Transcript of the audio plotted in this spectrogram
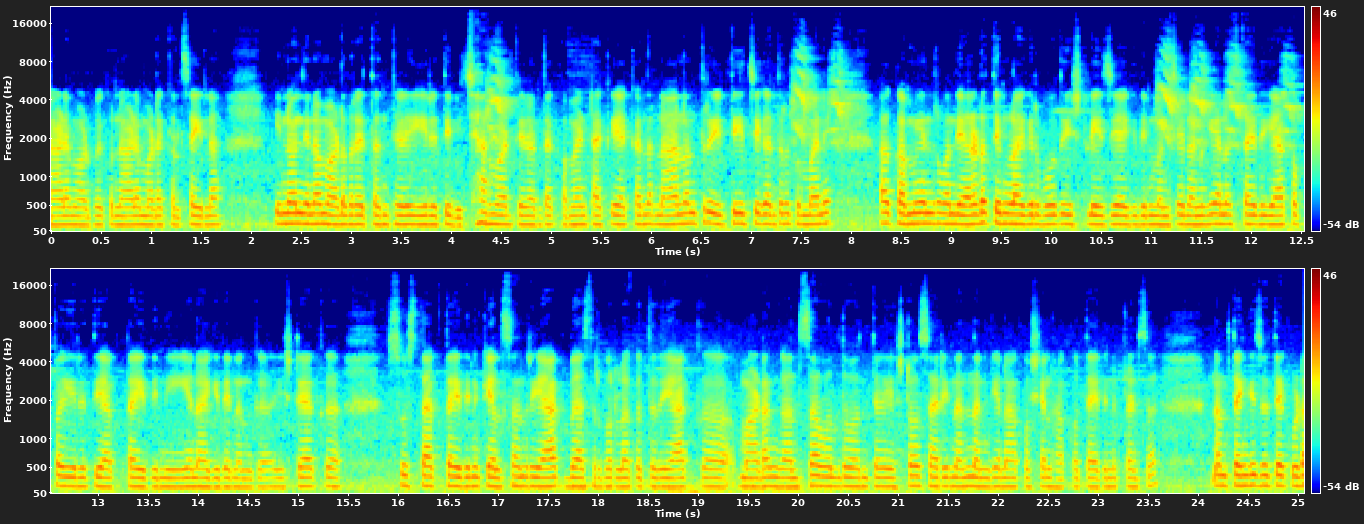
ನಾಳೆ ಮಾಡಬೇಕು, ನಾಳೆ ಮಾಡೋ ಕೆಲಸ ಇಲ್ಲ? ಇನ್ನೊಂದು ದಿನ ಮಾಡಿದ್ರಾಯ್ತು ಅಂತೇಳಿ ಈ ರೀತಿ ವಿಚಾರ ಮಾಡ್ತೀರಂತ ಕಮೆಂಟ್ ಹಾಕಿ. ಯಾಕಂದ್ರೆ ನಾನಂತೂ ಇತ್ತೀಚೆಗಂತೂ ತುಂಬಾ ಕಮ್ಮಿ ಅಂದ್ರೆ ಒಂದು ಎರಡು ತಿಂಗಳಾಗಿರ್ಬೋದು ಇಷ್ಟು ಲೇಜಿ ಆಗಿದ್ದೀನಿ ಮನುಷ್ಯ. ನನಗೆ ಅನ್ನಿಸ್ತಾ ಇದೆ, ಯಾಕಪ್ಪ ಈ ರೀತಿ ಆಗ್ತಾ ಇದ್ದೀನಿ, ಏನಾಗಿದೆ ನನಗೆ? ಇಷ್ಟು ಯಾಕೆ ಸುಸ್ತಾಗ್ತಾ ಇದ್ದೀನಿ? ಕೆಲಸ ಅಂದ್ರೆ ಯಾಕೆ ಬೇಸರ ಬರ್ಲಾಕತ್ತದೆ? ಯಾಕೆ ಮಾಡಂಗೆ ಅನ್ಸವಲ್ದು ಅಂತೇಳಿ ಎಷ್ಟೋ ಸಾರಿ ನಾನು ನನಗೆ ನಾ ಕ್ವಶನ್ ಹಾಕೋತಾ ಇದ್ದೀನಿ ಫ್ರೆಂಡ್ಸ ನಮ್ಮ ತಂಗಿ ಜೊತೆ ಕೂಡ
